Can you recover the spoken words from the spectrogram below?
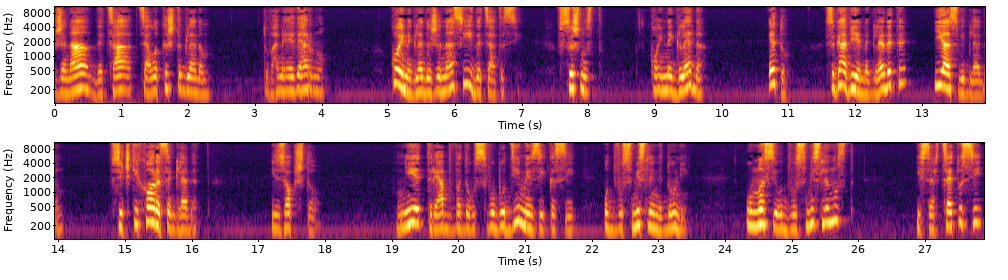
жена, деца, цяла къща гледам. Това не е вярно. Кой не гледа жена си и децата си? Всъщност, кой не гледа? Ето, сега вие ме гледате и аз ви гледам. Всички хора се гледат. Изобщо, ние трябва да освободим езика си от двусмислени думи, ума си от двусмисленост и сърцето си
